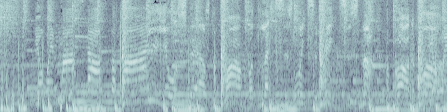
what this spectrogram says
But Lexus, links, and minks is not the bottom line.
